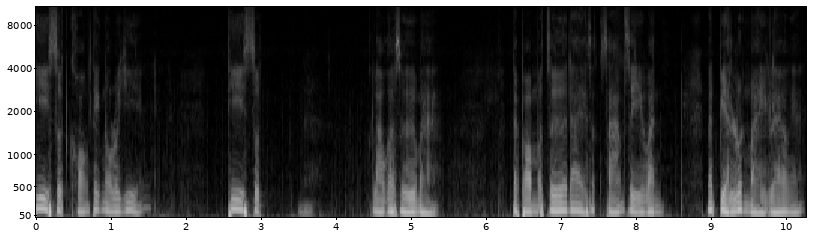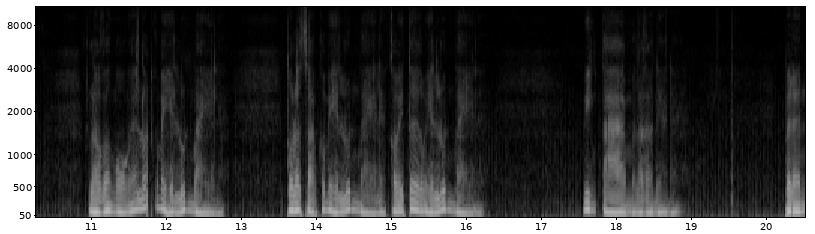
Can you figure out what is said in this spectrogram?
ที่สุดของเทคโนโลยี ที่สุด เราก็ซื้อมา แต่พอมาซื้อได้สักสามสี่วัน มันเปลี่ยนรุ่นใหม่อีกแล้วเงี้ยเราก็งงรถก็ไม่เห็นรุ่นใหม่เลยโทรศัพท์ก็ไม่เห็นรุ่นใหม่เลยคอมพิวเตอร์ก็ไม่เห็นรุ่นใหม่เลยวิ่งตามมาแล้วกันเนี่ยนะเพราะนั้น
